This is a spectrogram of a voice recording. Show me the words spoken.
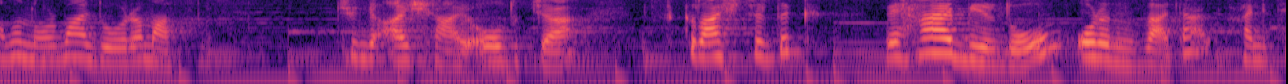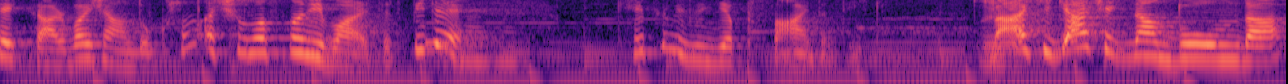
ama normal doğuramazsınız. Çünkü aşağıyı oldukça sıkılaştırdık ve her bir doğum oranın zaten hani tekrar vajen dokusunun açılmasından ibarettir. Bir de hepimizin yapısı aynı değil. Belki gerçekten doğumda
